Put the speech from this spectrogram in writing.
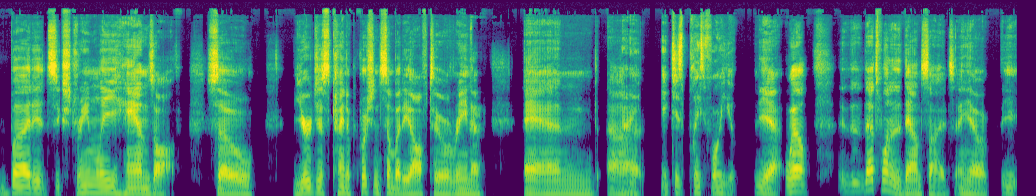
but it's extremely hands off. So you're just kind of pushing somebody off to arena, and uh, It just plays for you. yeah, well, th- that's one of the downsides. And you know, y-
